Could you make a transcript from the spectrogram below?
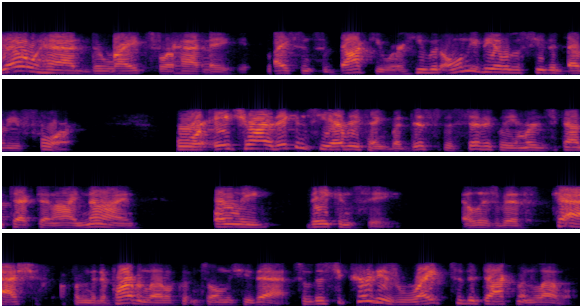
Joe had the rights or had a license of DocuWare, he would only be able to see the W-4. For HR, they can see everything, but this specifically, emergency contact and I-9, only they can see. Elizabeth Cash from the department level couldn't only see that. So the security is right to the document level.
